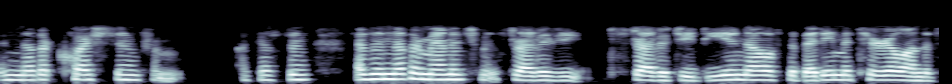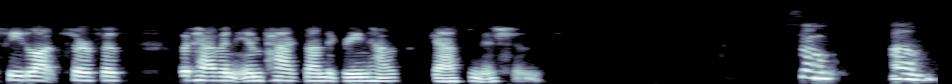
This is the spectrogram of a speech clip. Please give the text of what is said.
Another question from Augustine. As another management strategy, strategy, do you know if the bedding material on the feedlot surface would have an impact on the greenhouse gas emissions? So, um,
